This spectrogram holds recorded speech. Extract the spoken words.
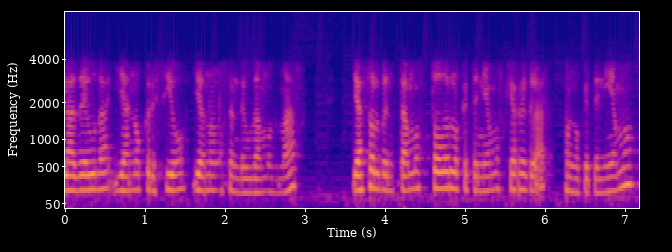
la deuda ya no creció, ya no nos endeudamos más, ya solventamos todo lo que teníamos que arreglar con lo que teníamos.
